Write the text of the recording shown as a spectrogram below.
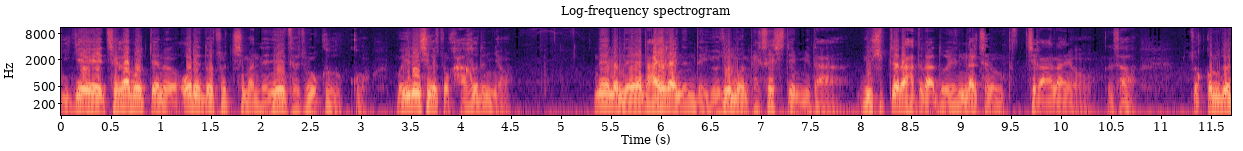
이게 제가 볼 때는 올해도 좋지만 내년이 더 좋을 것 같고 뭐 이런 식으로 좀 가거든요. 근데 내가 나이가 있는데 요즘은 100세 시대입니다. 60대라 하더라도 옛날처럼 같지가 않아요. 그래서 조금 더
